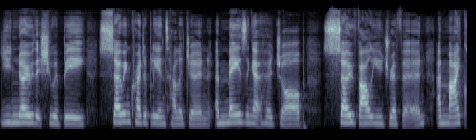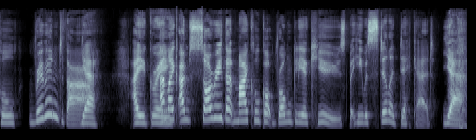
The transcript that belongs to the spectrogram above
you know that she would be so incredibly intelligent, amazing at her job, so value driven, and Michael ruined that. yeah i agree And like, I'm sorry that Michael got wrongly accused, but he was still a dickhead. Yeah,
